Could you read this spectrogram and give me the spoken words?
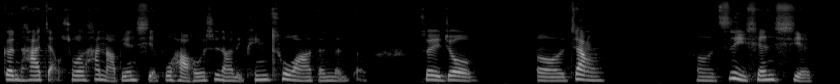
跟他讲说他哪边写不好，或者是哪里拼错啊等等的，所以就呃这样呃自己先写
